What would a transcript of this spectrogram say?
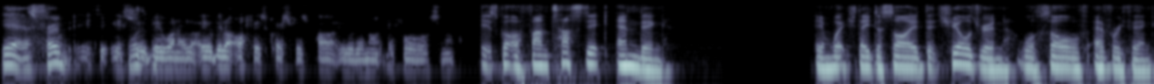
Yeah, that's thrown me. It, it would be one of like, it'll be like Office Christmas Party or the night before or something. It's got a fantastic ending in which they decide that children will solve everything.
